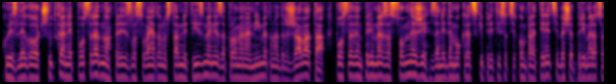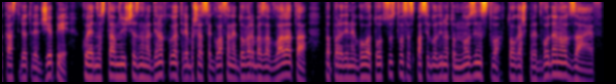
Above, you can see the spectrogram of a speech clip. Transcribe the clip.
кои излегоа од шутка непосредно пред изгласувањето на уставните измени за промена на името на државата. Последен пример за сомнежи за недемократски притисоци кон пратеници беше примерот со Кастриот Реджепи, кој едноставно исчезна на денот кога требаше да се гласа недоверба за владата, па поради неговото отсуство се спаси владиното мнозинство, тогаш предводено од Заев.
